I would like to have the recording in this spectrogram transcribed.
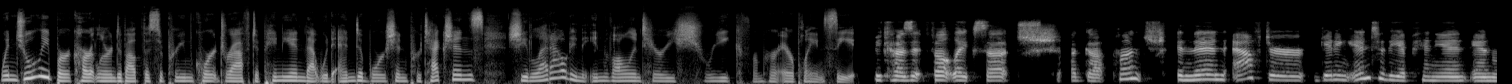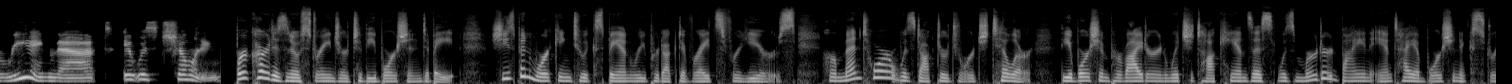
When Julie Burkhart learned about the Supreme Court draft opinion that would end abortion protections, she let out an involuntary shriek from her airplane seat. Because it felt like such a gut punch. And then after getting into the opinion and reading that, it was chilling. Burkhart is no stranger to the abortion debate. She's been working to expand reproductive rights for years. Her mentor was Dr. George Tiller. The abortion provider in Wichita, Kansas, was murdered by an anti abortion extremist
